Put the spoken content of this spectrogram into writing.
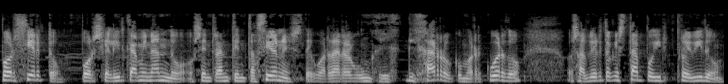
Por cierto, por si al ir caminando os entran tentaciones de guardar algún guijarro como recuerdo, os advierto que está prohibido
